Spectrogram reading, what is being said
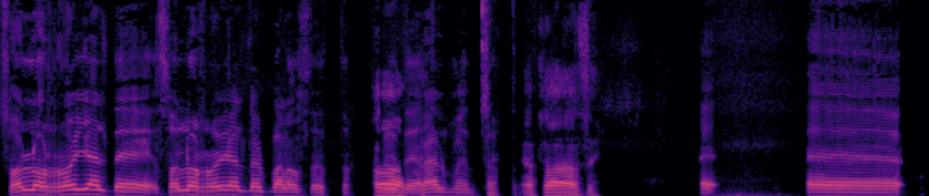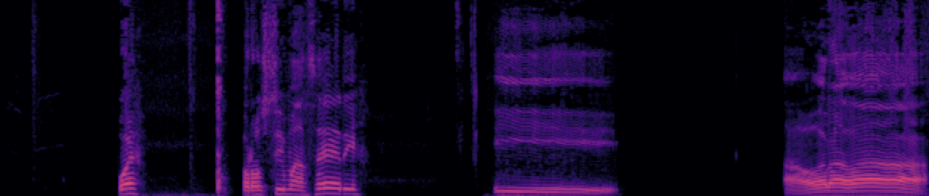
Son los Royals de, son los Royals del baloncesto, Ah. literalmente. Eso es así. Eh, pues, próxima serie. Y ahora va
